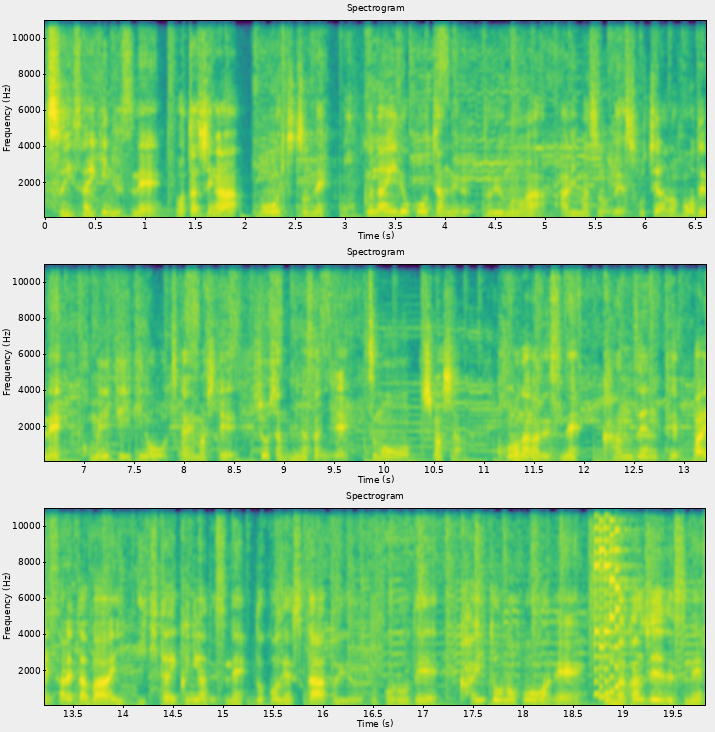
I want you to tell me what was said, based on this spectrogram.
つい最近ですね、私がもう一つのね、国内旅行チャンネルというものがありますので、そちらの方でね、コミュニティ機能を使いまして、視聴者の皆さんにね、質問をしました。コロナがですね、完全撤廃された場合、行きたい国はですね、どこですか？というところで、回答の方はね、こんな感じでですね、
